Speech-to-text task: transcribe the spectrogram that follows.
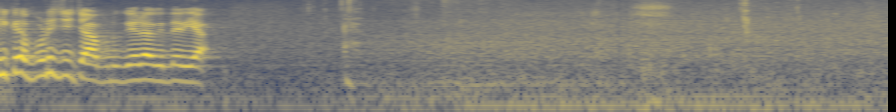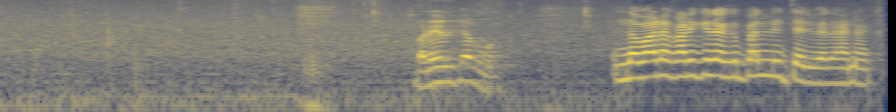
நீக்க பிடிச்சி சாப்பிடுங்க எனக்கு தெரியா கடையில் சாப்பிடுவோம் இந்த வாரம் கிடைக்கிறதுக்கு பல்லு சரி வேற எனக்கு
